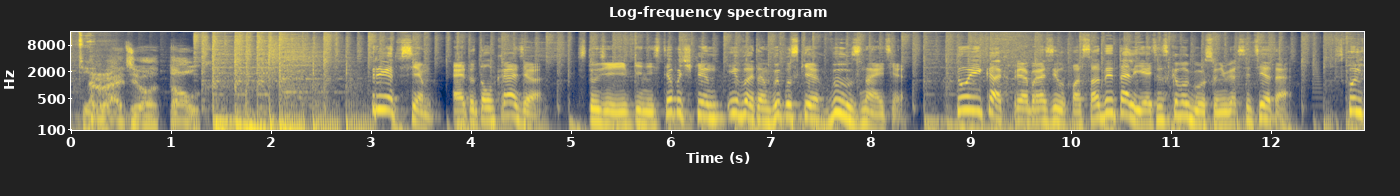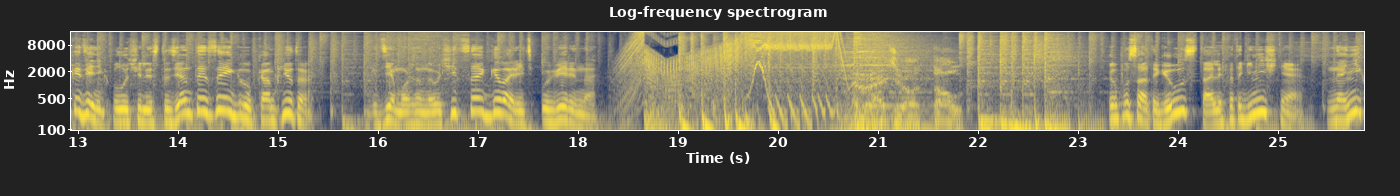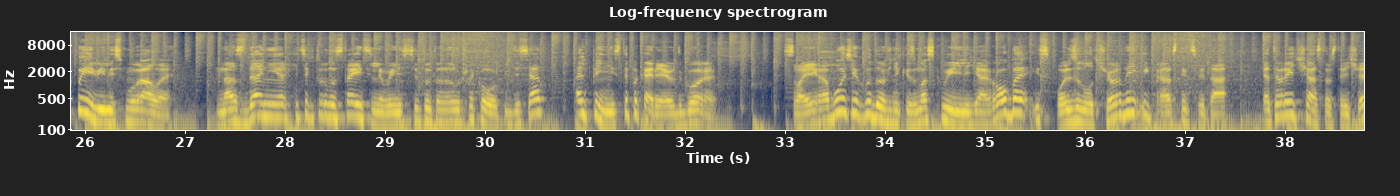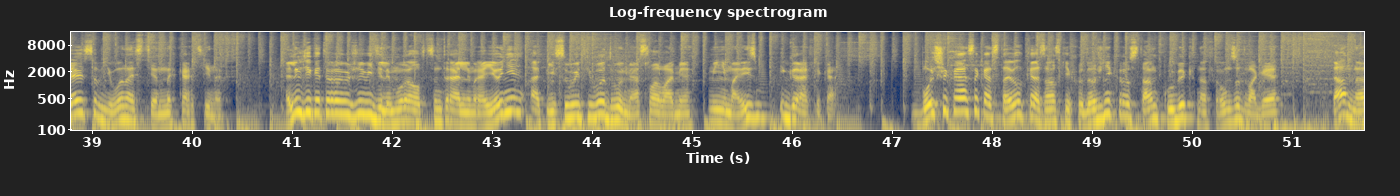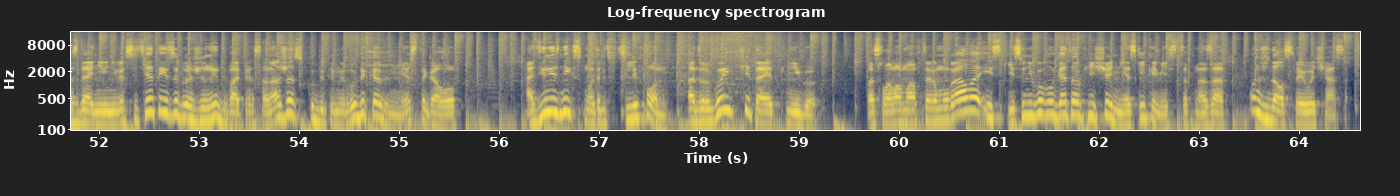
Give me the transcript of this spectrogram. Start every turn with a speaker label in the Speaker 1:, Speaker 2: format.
Speaker 1: Новости. Радио Толк.
Speaker 2: Привет всем! Это Толк Радио. В студии Евгений Степочкин, и в этом выпуске вы узнаете, кто и как преобразил фасады Тольяттинского госуниверситета, сколько денег получили студенты за игру в компьютер, где можно научиться говорить уверенно.
Speaker 1: Радио Толк.
Speaker 2: Корпуса ТГУ стали фотогеничнее. На них появились муралы. На здании архитектурно-строительного института на Ушакова 50 альпинисты покоряют горы. В своей работе художник из Москвы Илья Роба использовал черный и красный цвета, которые часто встречаются в его настенных картинах. Люди, которые уже видели мурал в центральном районе, описывают его двумя словами – минимализм и графика. Больше красок оставил казанский художник Рустам Кубик на Фрунзе 2Г. Там на здании университета изображены два персонажа с кубиками Рубика вместо голов. Один из них смотрит в телефон, а другой читает книгу. По словам автора мурала, эскиз у него был готов еще несколько месяцев назад. Он ждал своего часа.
